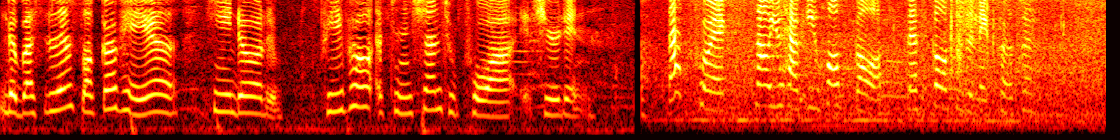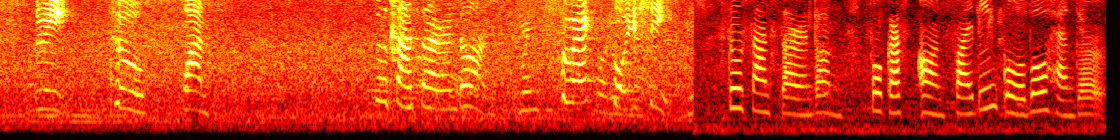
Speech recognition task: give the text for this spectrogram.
the Brazilian soccer player, he the people attention to poor children. That's correct. Now you have equal score. Let's go to the next person. Three, two, one. Susan Sarandon. Correct. Who is she? Susan Sarandon focused on fighting global hunger,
